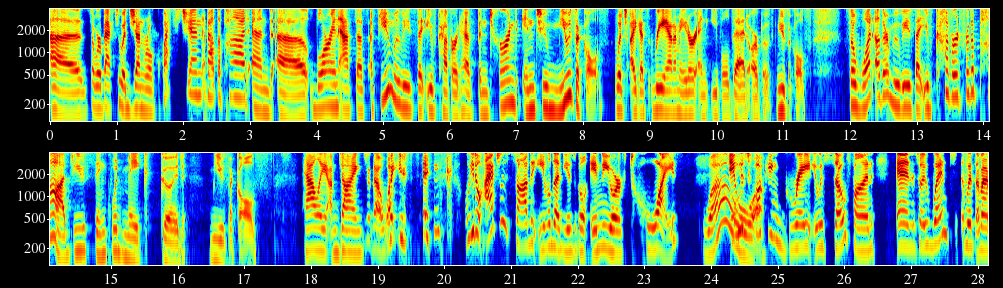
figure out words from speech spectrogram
Uh, so we're back to a general question about the pod, and uh, Lauren asked us a few movies that you've covered have been turned into musicals, which I guess Reanimator and Evil Dead are both musicals. So, what other movies that you've covered for the pod do you think would make good musicals? Halle, I'm dying to know what you think. Well, you know, I actually saw the Evil Dead musical in New York twice. Whoa, It was fucking great. It was so fun. And so I went with my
